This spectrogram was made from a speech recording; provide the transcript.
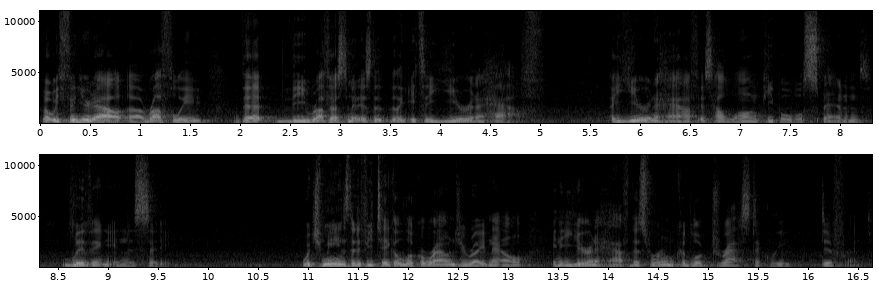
But we figured out uh, roughly that the rough estimate is that like, it's a year and a half. A year and a half is how long people will spend living in this city. Which means that if you take a look around you right now, in a year and a half, this room could look drastically different.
